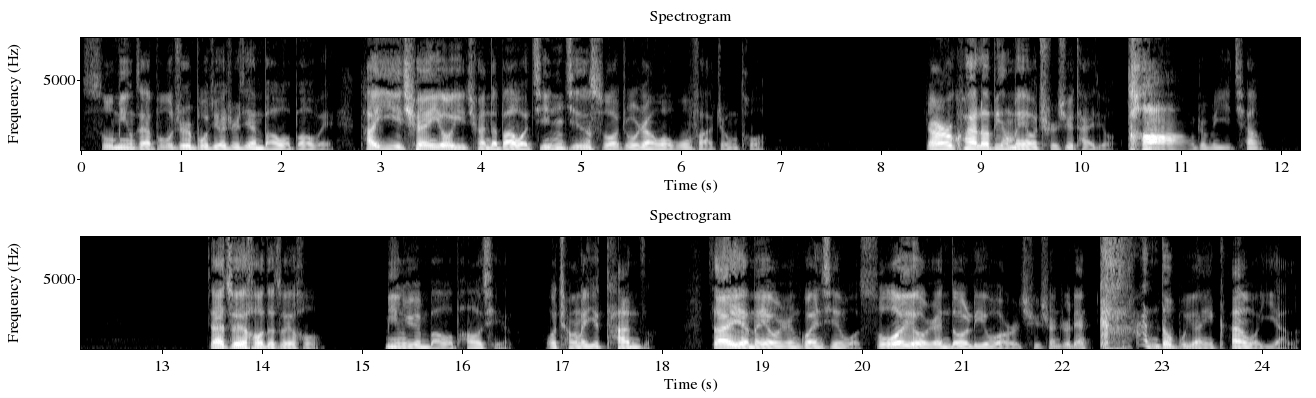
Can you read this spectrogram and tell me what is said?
宿命在不知不觉之间把我包围，他一圈又一圈的把我紧紧锁住，让我无法挣脱。然而，快乐并没有持续太久，嘡，这么一枪。在最后的最后，命运把我抛弃了，我成了一摊子，再也没有人关心我，所有人都离我而去，甚至连看都不愿意看我一眼了。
